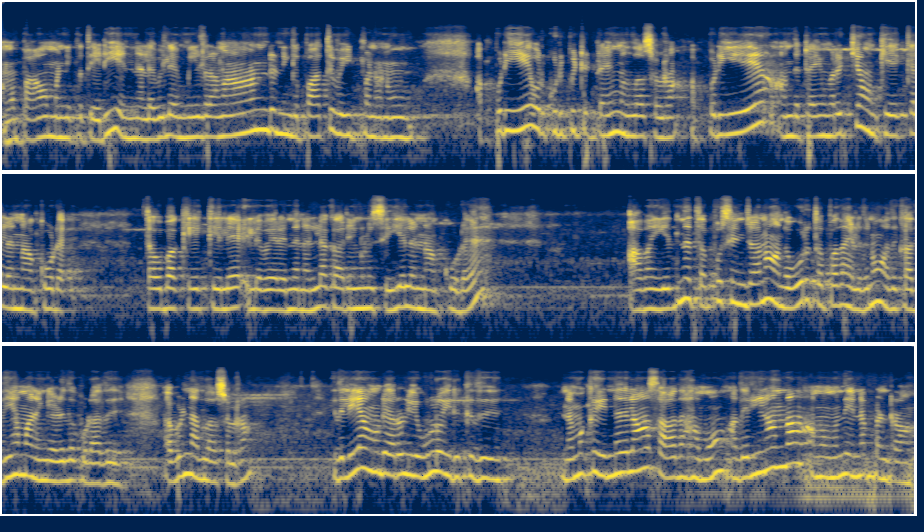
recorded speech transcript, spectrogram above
அவன் பாவம் மன்னிப்பு தேடி என்ன அளவில் மீள்றானான்னு நீங்கள் பார்த்து வெயிட் பண்ணணும். அப்படியே ஒரு குறிப்பிட்ட டைம் நல்லா சொல்கிறான் அப்படியே அந்த டைம் வரைக்கும் அவன் கேட்கலன்னா கூட தௌபா கேட்கல இல்லை வேறு எந்த நல்ல காரியங்களும் செய்யலைன்னா கூட அவன் என்ன தப்பு செஞ்சானோ அந்த ஒரு தப்பாக தான் எழுதணும். அதுக்கு அதிகமாக நீங்கள் எழுதக்கூடாது அப்படின்னு நல்லா சொல்கிறான் இதுலேயே அவனுடைய அருள் எவ்வளோ இருக்குது? நமக்கு என்னதெல்லாம் சாதகமோ அதெல்லாம் தான் அவன் வந்து என்ன பண்ணுறான்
